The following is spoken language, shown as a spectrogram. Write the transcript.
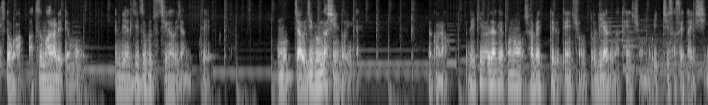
人が集まられても、いや、実物違うじゃんって思っちゃう自分がしんどいみたい。だから、できるだけこの喋ってるテンションとリアルなテンションを一致させたいし、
